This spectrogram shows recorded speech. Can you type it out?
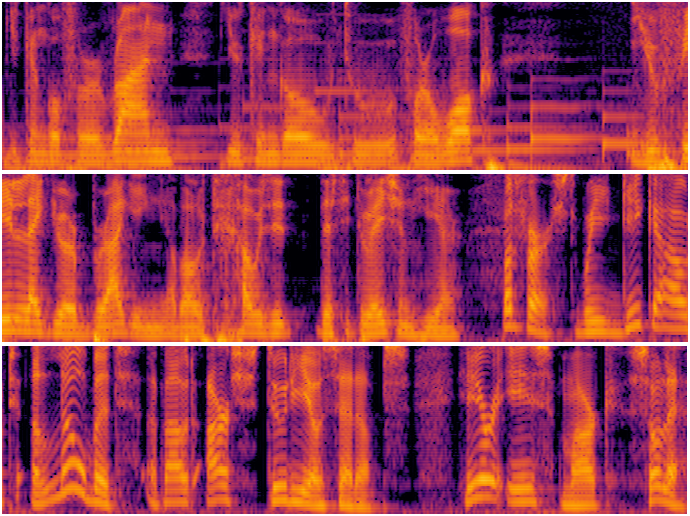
you can go for a run, you can go to for a walk. You feel like you're bragging about how is it the situation here. But first, we geek out a little bit about our studio setups. Here is Marc Soler.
